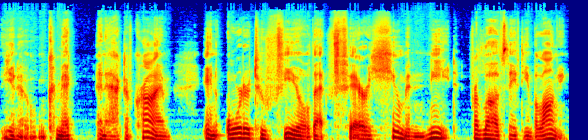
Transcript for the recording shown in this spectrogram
you know commit an act of crime in order to feel that fair human need for love, safety, and belonging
